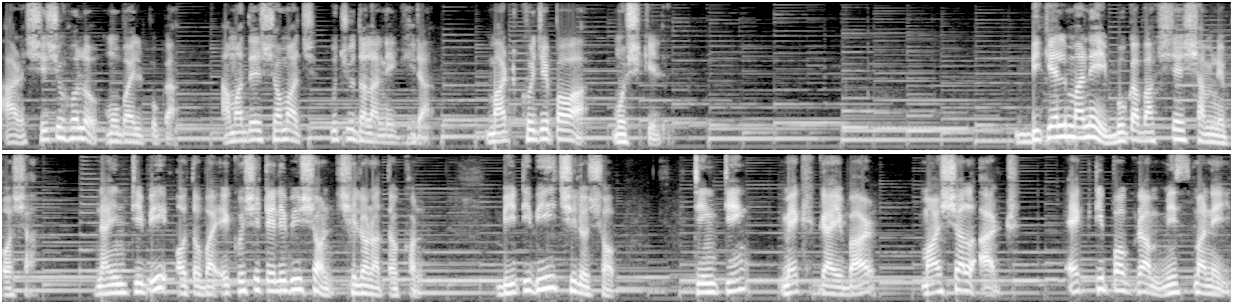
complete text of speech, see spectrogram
আর শিশু হলো মোবাইল পোকা। আমাদের সমাজ উঁচু দালানে ঘিরা। মাঠ খুঁজে পাওয়া মুশকিল। বিকেল মানেই বোকা বাক্সের সামনে বসা। নাইন টিভি অথবা একুশে টেলিভিশন ছিল না তখন। বিটিভি ছিল সব। টিং টিং মেক গাইবার, মার্শাল আর্ট। একটি প্রোগ্রাম মিস মানেই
